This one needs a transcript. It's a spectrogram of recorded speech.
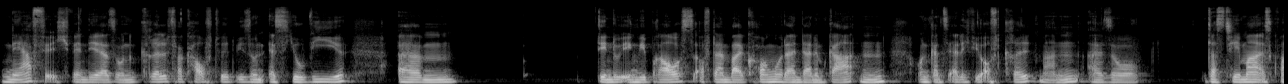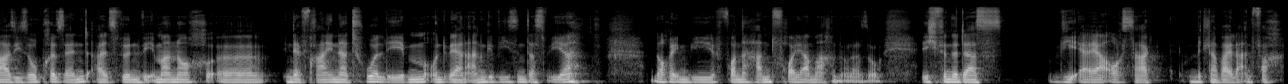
Nervig, wenn dir so ein Grill verkauft wird wie so ein SUV, ähm, den du irgendwie brauchst auf deinem Balkon oder in deinem Garten. Und ganz ehrlich, wie oft grillt man? Also das Thema ist quasi so präsent, als würden wir immer noch äh, in der freien Natur leben und wären angewiesen, dass wir noch irgendwie von der Hand Feuer machen oder so. Ich finde das, wie er ja auch sagt, mittlerweile einfach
